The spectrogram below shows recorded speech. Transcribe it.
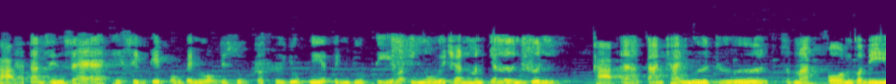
ครับแต่ท่านสินแสไอ้สิ่งที่ผมเป็นห่วงที่สุดก็คือยุคนี้เป็นยุคที่ว่าอินโนเวชันมันเจริญขึ้นครับอ่าการใช้มือถือสมาร์ทโฟนก็ดี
